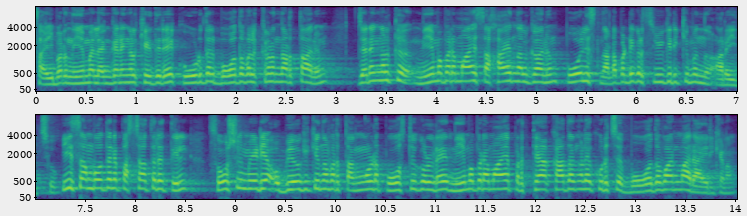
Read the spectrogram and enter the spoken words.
സൈബർ നിയമ ലംഘനങ്ങൾക്കെതിരെ കൂടുതൽ ബോധവൽക്കരണം നടത്താനും ജനങ്ങൾക്ക് നിയമപരമായ സഹായം നൽകാനും പോലീസ് നടപടികൾ സ്വീകരിക്കുമെന്ന് അറിയിച്ചു. ഈ സംഭവത്തിന്റെ പശ്ചാത്തലത്തിൽ സോഷ്യൽ മീഡിയ ഉപയോഗിക്കുന്നവർ തങ്ങളുടെ പോസ്റ്റുകളുടെ നിയമപരമായ പ്രത്യാഘാതങ്ങളെക്കുറിച്ച് ബോധവാന്മാരായിരിക്കണം.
